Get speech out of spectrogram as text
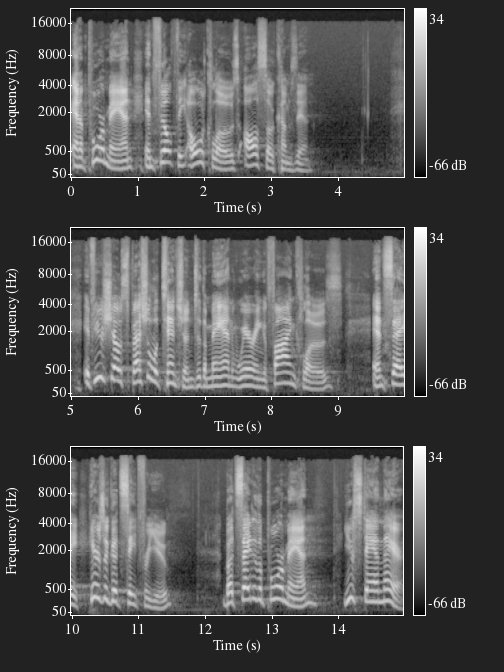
and a poor man in filthy old clothes also comes in. If you show special attention to the man wearing fine clothes, and say, Here's a good seat for you. But say to the poor man, You stand there,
